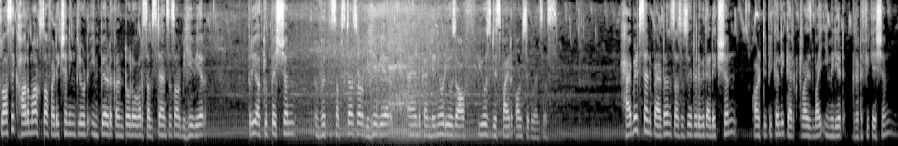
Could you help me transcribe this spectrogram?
Classic hallmarks of addiction include impaired control over substances or behavior, preoccupation with substance or behavior, and continued use of use despite consequences. Habits and patterns associated with addiction are typically characterized by immediate gratification,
